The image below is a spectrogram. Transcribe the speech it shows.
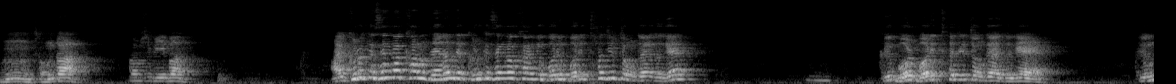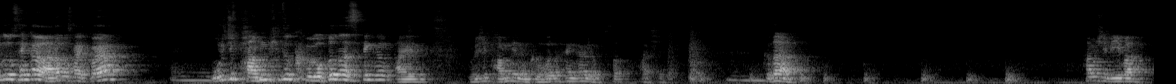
음, 정답. 32번. 아니, 그렇게 생각하면 되는데, 그렇게 생각하는 게 머리, 머리 터질 정도야, 그게? 음, 그 뭘 머리 터질 정도야, 그게? 그 정도 생각 안 하고 살 거야? 우리 집 반비도 그거보다 생각, 아니, 우리 집 반비는 그거보다 생각이 없어, 사실. 음, 그 다음. 32번.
